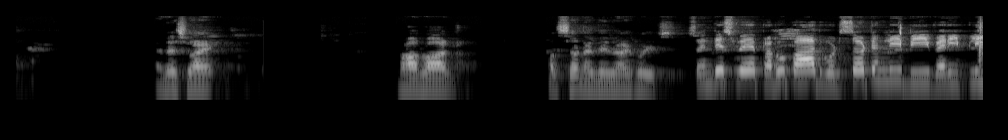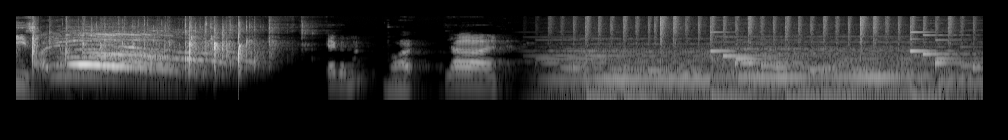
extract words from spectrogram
in this way, Prabhupada will certainly be very pleased. So in this way, Prabhupada would certainly be very pleased. Okay, good man. All right? Jai.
